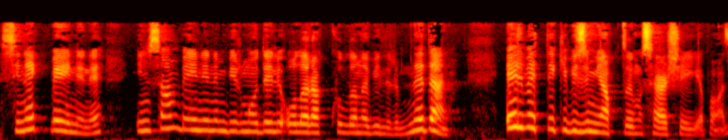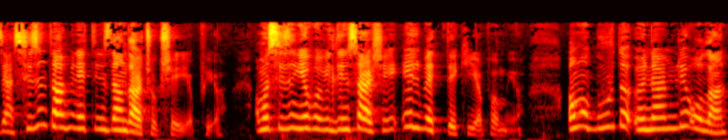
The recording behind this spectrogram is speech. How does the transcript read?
sinek beynini insan beyninin bir modeli olarak kullanabilirim. Neden? Elbette ki bizim yaptığımız her şeyi yapamaz. Yani sizin tahmin ettiğinizden daha çok şey yapıyor. Ama sizin yapabildiğiniz her şeyi elbette ki yapamıyor. Ama burada önemli olan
